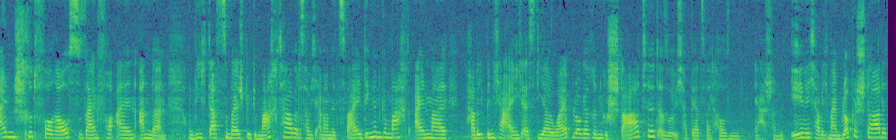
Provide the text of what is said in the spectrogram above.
einen Schritt voraus zu sein vor allen anderen. Und wie ich das zum Beispiel gemacht habe, das habe ich einmal mit zwei Dingen gemacht. Einmal habe, bin ich ja eigentlich als DIY-Bloggerin gestartet. Also ich habe ja 2000, ja schon ewig, habe ich meinen Blog gestartet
